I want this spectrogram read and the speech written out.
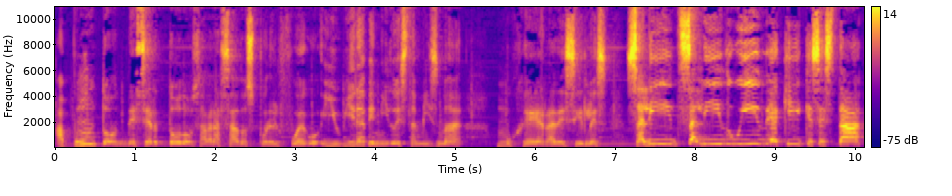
a punto de ser todos abrazados por el fuego, y hubiera venido esta misma mujer a decirles, salid, salid, huid de aquí, que se está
